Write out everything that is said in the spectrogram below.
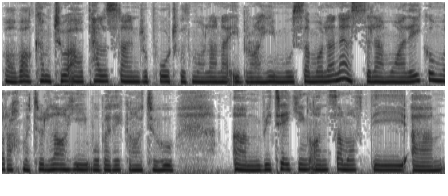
Well, welcome to our Palestine report with Maulana Ebrahim Moosa. Maulana, Assalamu alaikum wa rahmatullahi wa barakatuhu. Um, we're taking on some of the um,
